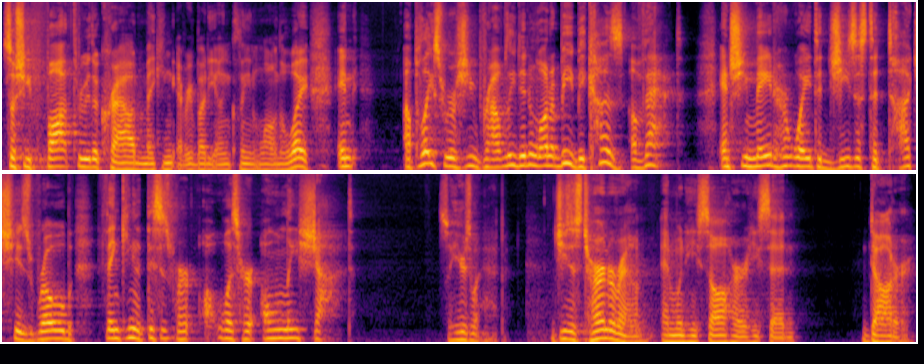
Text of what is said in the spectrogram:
So she fought through the crowd, making everybody unclean along the way, in a place where she probably didn't want to be because of that. And she made her way to Jesus to touch his robe, thinking that this is her, was her only shot. So here's what happened Jesus turned around, and when he saw her, he said, Daughter,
